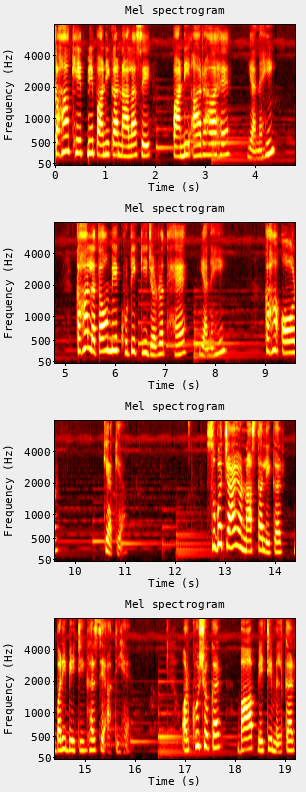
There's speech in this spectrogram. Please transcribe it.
कहा खेत में पानी का नाला से पानी आ रहा है या नहीं? कहा लताओं में खुटी की ज़रूरत है या नहीं? कहा और क्या क्या सुबह चाय और नाश्ता लेकर बड़ी बेटी घर से आती है और खुश होकर बाप बेटी मिलकर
